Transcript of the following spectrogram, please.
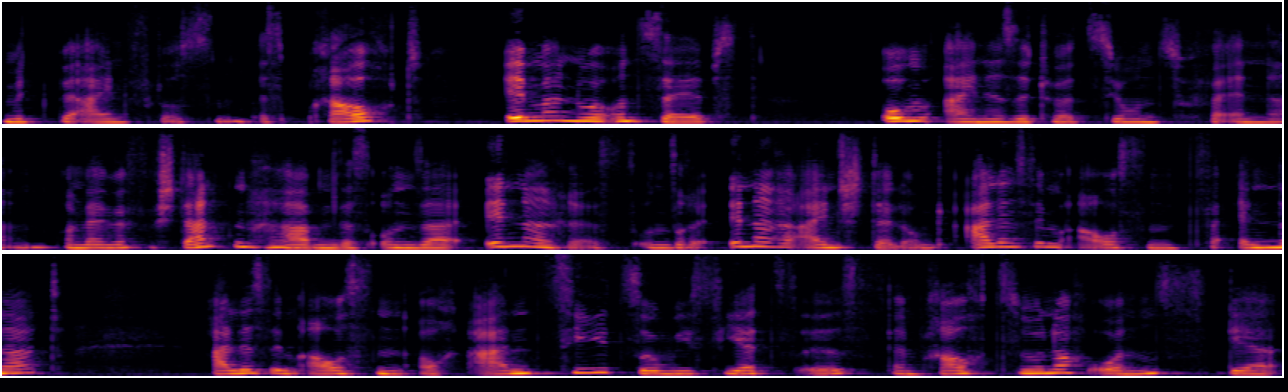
mit beeinflussen. Es braucht immer nur uns selbst, um eine Situation zu verändern. Und wenn wir verstanden haben, dass unser Inneres, unsere innere Einstellung alles im Außen verändert, alles im Außen auch anzieht, so wie es jetzt ist, dann braucht es nur noch uns, der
